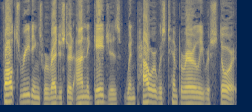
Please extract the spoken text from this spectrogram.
false readings were registered on the gauges when power was temporarily restored.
